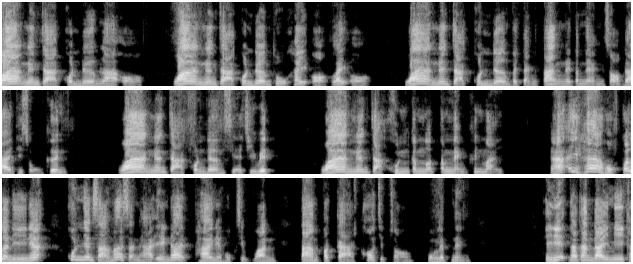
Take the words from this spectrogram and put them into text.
ว่างเนื่องจากคนเดิมลาออก ว่างเนื่องจากคนเดิมถูกให้ออกไล่ออก ว่างเนื่องจากคนเดิมไปแต่งตั้งในตำแหน่งสอบได้ที่สูงขึ้น ว่างเนื่องจากคนเดิมเสียชีวิต ว่างเนื่องจากคุณกำหนดตำแหน่งขึ้นใหม่นะไอ้ห้าหกกรณีเนี้ยคุณยังสามารถสรรหาเองได้ภายใน 60 วันตามประกาศข้อ 12 วงเล็บหนึ่งทีนี้ถ้าท่านใดมีค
